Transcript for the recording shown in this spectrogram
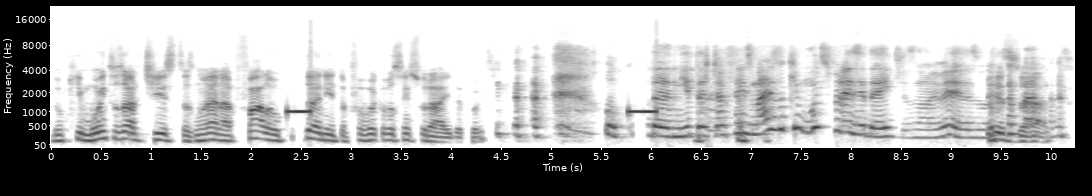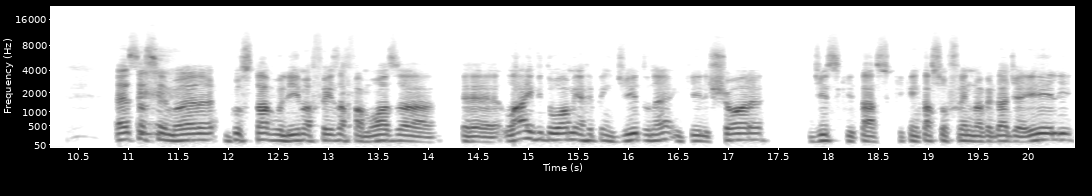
do que muitos artistas, não é? Fala o c... da Anitta, por favor, que eu vou censurar aí depois. o c da Anitta já fez mais do que muitos presidentes, não é mesmo? Exato. Essa semana, Gustavo Lima fez a famosa é, live do homem arrependido, né, em que ele chora, diz que, tá, que quem está sofrendo na verdade é ele,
